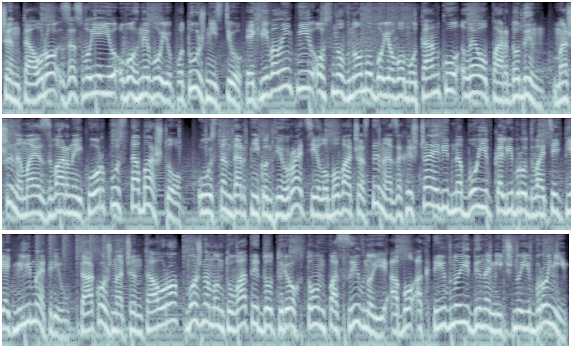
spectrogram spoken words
Чентауро за своєю вогневою потужністю еквівалентні основному бойовому танку Леопард 1 Машина має зварний корпус та башту. У стандартній конфігурації лобова частина захищає від набоїв калібру 25 мм. Також на Чентауро можна монтувати до трьох тонн пасивної або активної динамічної броні.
